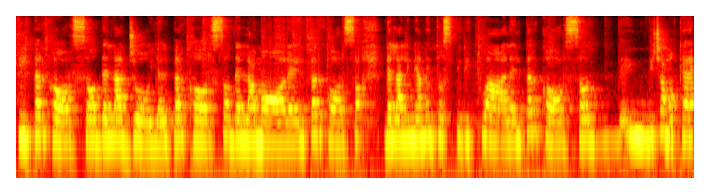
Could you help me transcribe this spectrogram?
il percorso della gioia il percorso dell'amore il percorso dell'allineamento spirituale il percorso diciamo che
